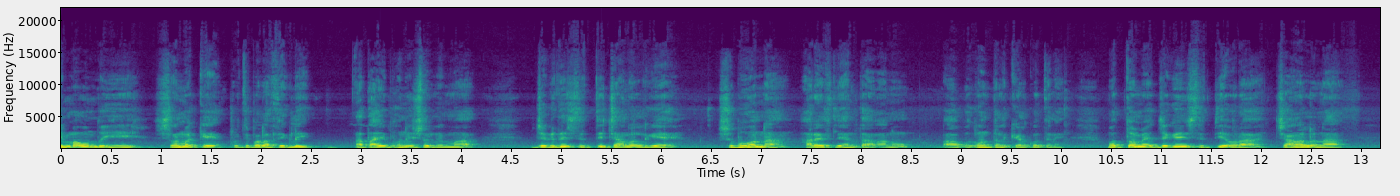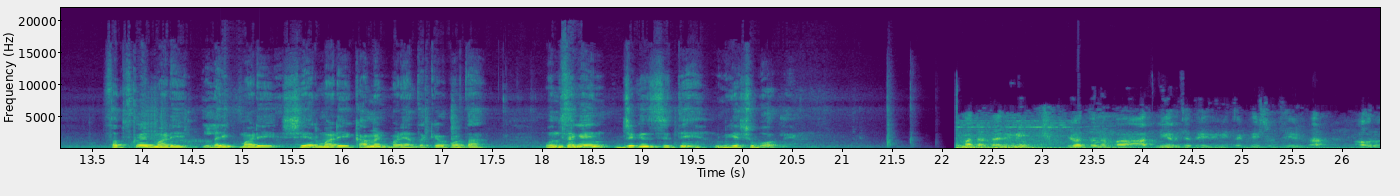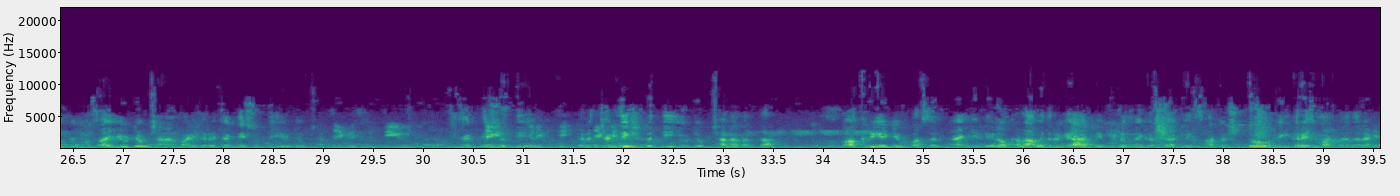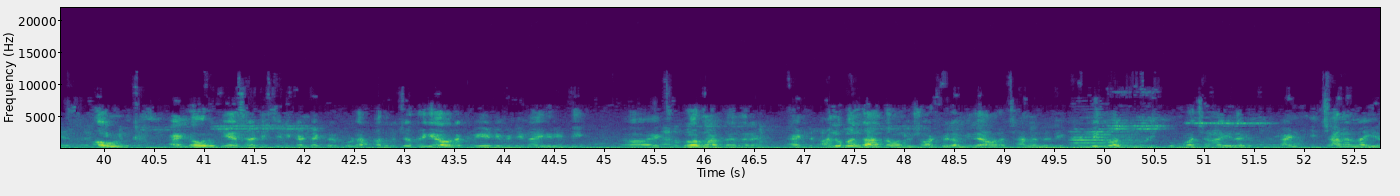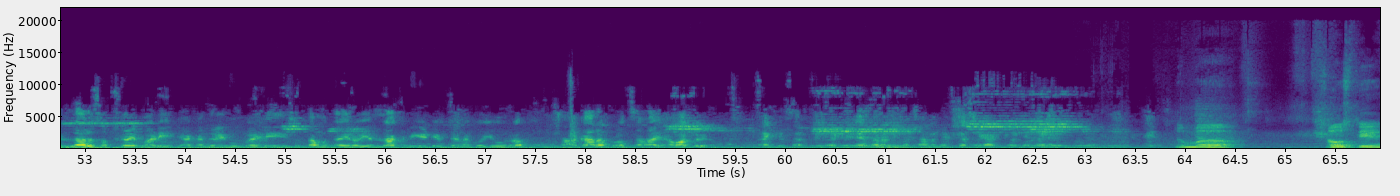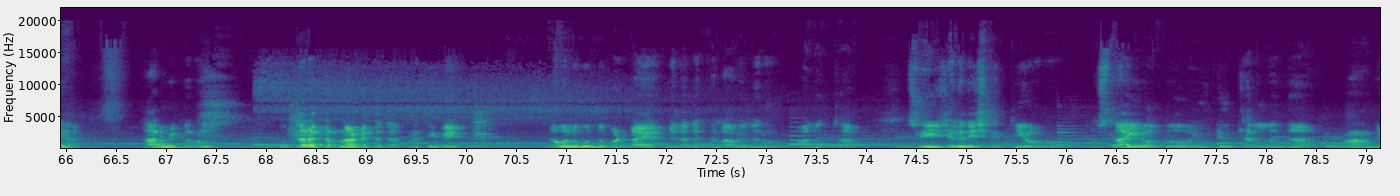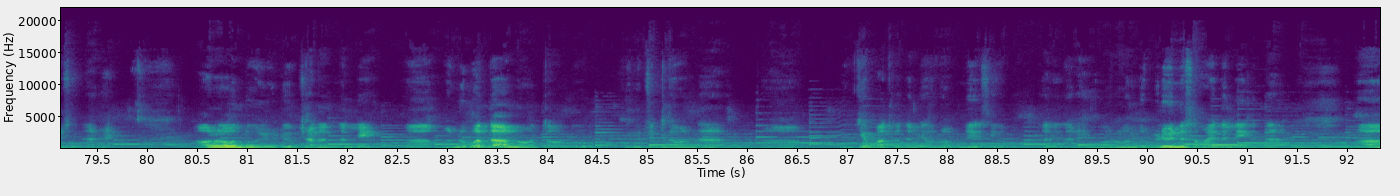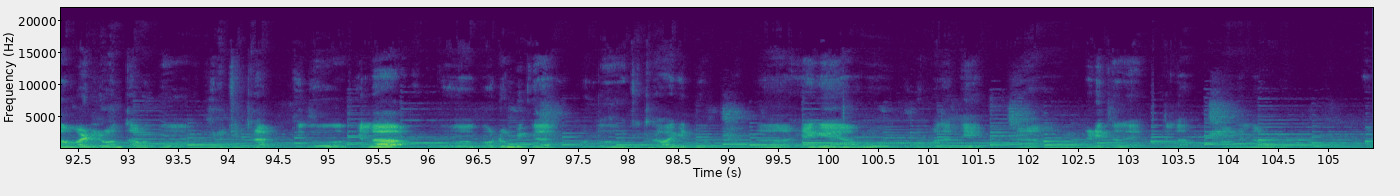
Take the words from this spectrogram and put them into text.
ನಿಮ್ಮ ಒಂದು ಈ ಶ್ರಮಕ್ಕೆ ಪ್ರತಿಫಲ ಸಿಗಲಿ. ಆ ತಾಯಿ ಭುವನೇಶ್ವರ್ ನಿಮ್ಮ ಜಗದೀಶ್ ಶಕ್ತಿ ಚಾನಲ್ಗೆ ಶುಭವನ್ನು ಹಾರೈಸಲಿ ಅಂತ ನಾನು ಆ ಭಗವಂತನ ಕೇಳ್ಕೊತೇನೆ. ಮತ್ತೊಮ್ಮೆ ಜಗದೀಶ್ ಶಕ್ತಿ ಅವರ ಚಾನಲನ್ನು ಸಬ್ಸ್ಕ್ರೈಬ್ ಮಾಡಿ ಲೈಕ್ ಮಾಡಿ ಶೇರ್ ಮಾಡಿ ಕಾಮೆಂಟ್ ಮಾಡಿ ಅಂತ ಕೇಳ್ಕೊಳ್ತಾ ಒನ್ಸ್ ಅಗೈನ್ ಜಗದೀಶ್ ಶಕ್ತಿ ನಿಮಗೆ ಶುಭವಾಗಲಿ ಮಾತಾಡ್ತಾ ಇದ್ದೀನಿ. ಇವತ್ತು ನಮ್ಮ ಆತ್ಮೀಯರ ಜೊತೆ ಇದ್ದೀನಿ ಜಗದೀಶ್ ಶೃತಿ ಅಂತ. ಅವರೊಂದು ಹೊಸ ಯೂಟ್ಯೂಬ್ ಚಾನಲ್ ಮಾಡಿದ್ದಾರೆ. ಜಗದೀಶ್ ವೃತ್ತಿ ಯೂಟ್ಯೂಬ್ ಚಾನಲ್ ಜಗದೀಶ್ ವೃತ್ತಿ ಜಗದೀಶ್ ವೃತ್ತಿ ಯೂಟ್ಯೂಬ್ ಚಾನಲ್ ಅಂತ. ತುಂಬಾ ಕ್ರಿಯೇಟಿವ್ ಪರ್ಸನ್ ಅಂಡ್ ಇಲ್ಲಿರೋ ಕಲಾವಿದರಿಗೆ ಆಗ್ಲಿ ಫಿಲ್ಮ್ ಮೇಕರ್ಸ್ ಆಗ್ಲಿ ಸಾಕಷ್ಟು ಎಂಕರೇಜ್ ಮಾಡ್ತಾ ಇದ್ದಾರೆ. ಅವ್ರು ಅಂಡ್ ಅವರು K S R T C conductor ಕೂಡ, ಅದ್ರ ಜೊತೆಗೆ ಅವರ ಕ್ರಿಯೇಟಿವಿಟಿನ ಈ ರೀತಿ ಎಕ್ಸ್ಪ್ಲೋರ್ ಮಾಡ್ತಾ ಇದ್ದಾರೆ. ಅಂಡ್ ಅನುಬಂಧ ಅಂತ ಒಂದು ಶಾರ್ಟ್ ಫಿಲಮ್ ಇದೆ ಅವರ ಚಾನಲ್ ಅಲ್ಲಿ. ಖಂಡಿತವಾಗ್ಲೂ ನೋಡಿ, ತುಂಬಾ ಚೆನ್ನಾಗಿದೆ. ಅಂಡ್ ಈ ಚಾನೆಲ್ನ ಎಲ್ಲರೂ ಸಬ್ಸ್ಕ್ರೈಬ್ ಮಾಡಿ, ಯಾಕಂದ್ರೆ ಹುಬ್ಬಳ್ಳಿ ಸುತ್ತಮುತ್ತ ಇರೋ ಎಲ್ಲಾ ಕ್ರಿಯೇಟಿವ್ ಜನಕ್ಕೂ ಇವರ ಸಹಕಾರ, ಪ್ರೋತ್ಸಾಹ ಯಾವಾಗಲೂ ಇದೆ ಥ್ಯಾಂಕ್ ಯು ಸರ್ ನಿಮ್ಮ ಚಾನಲ್ ಯಶಸ್ವಿ ಆಗ್ತದೆ ನಮ್ಮ ಸಂಸ್ಥೆಯ ಕಾರ್ಮಿಕರು ಉತ್ತರ ಕರ್ನಾಟಕದ ಪ್ರತಿಭೆ, ನವಲಗುಂದ ಬಂಡಾಯ ನೆಲದ ಕಲಾವಿದರು ಆದಂಥ ಶ್ರೀ ಜಗದೀಶ್ ವ್ಯಕ್ತಿಯವರು ಹೊಸದಾಗಿ ಒಂದು ಯೂಟ್ಯೂಬ್ ಚಾನಲನ್ನು ಪ್ರಾರಂಭಿಸಿದ್ದಾರೆ. ಅವರ ಒಂದು ಯೂಟ್ಯೂಬ್ ಚಾನಲ್ನಲ್ಲಿ ಅನುಬಂಧ ಅನ್ನುವಂಥ ಒಂದು ಕಿರುಚಿತ್ರವನ್ನು ಮುಖ್ಯ ಪಾತ್ರದಲ್ಲಿ ಅವರು ಅಭಿನಯಿಸಿ ಅವರು ಒಂದು ಬಿಡುವಿನ ಸಮಯದಲ್ಲಿ ಇದನ್ನು ಮಾಡಿರುವಂಥ ಒಂದು ಎಲ್ಲ ಕೌಟುಂಬಿಕ ಒಂದು ಚಿತ್ರವಾಗಿದ್ದು ಹೇಗೆ ಅವರು ಕುಟುಂಬದಲ್ಲಿ ನಡೀತದೆ ಎಲ್ಲ ಅವನ್ನೆಲ್ಲವನ್ನು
